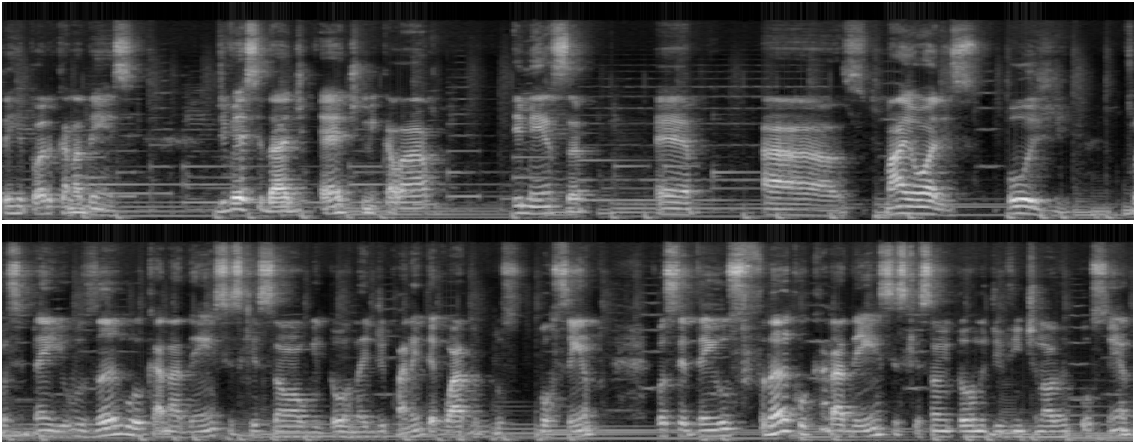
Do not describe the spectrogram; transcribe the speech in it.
território canadense. Diversidade étnica lá imensa, é, as maiores hoje você tem os anglo-canadenses, que são algo em torno de 44%, você tem os franco-canadenses, que são em torno de 29%,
